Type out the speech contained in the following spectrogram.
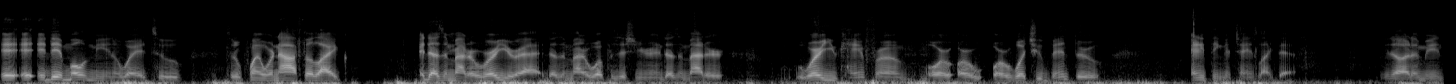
it, it, it did mold me in a way to to the point where now I feel like it doesn't matter where you're at, it doesn't matter what position you're in, it doesn't matter where you came from or, or, or what you've been through, anything can change like that. You know what I mean?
